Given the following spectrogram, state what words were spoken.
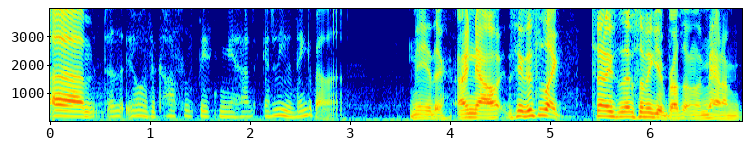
um, does, oh, the castle's beating your head. I didn't even think about that. Me either. I now see. This is like sometimes something get brought up. I'm like, man, I'm,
